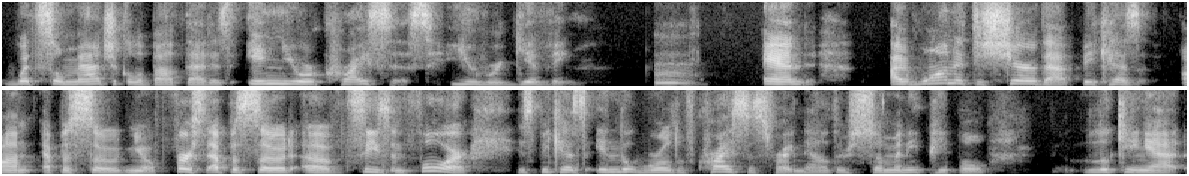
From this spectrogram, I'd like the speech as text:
what's so magical about that is in your crisis you were giving. mm, And I wanted to share that because on episode, you know, first episode of season 4 is because in the world of crisis right now there's so many people looking at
